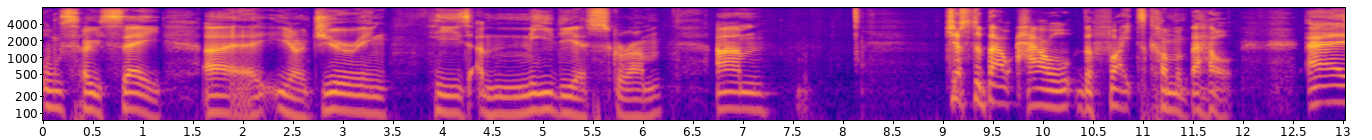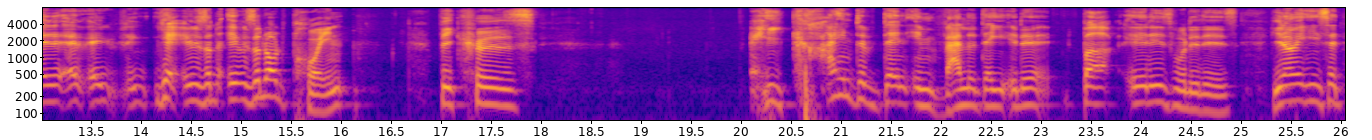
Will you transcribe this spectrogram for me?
also say, uh, you know, during his media scrum, um, just about how the fights come about. Uh, uh, yeah, it was an it was an odd point because he kind of then invalidated it, but it is what it is. You know, he said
